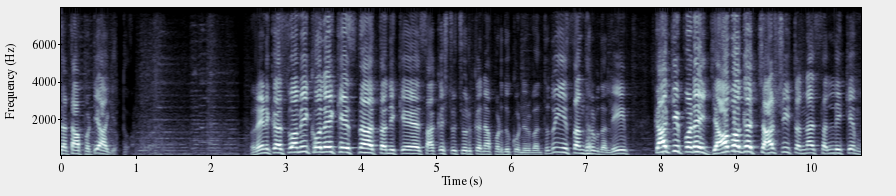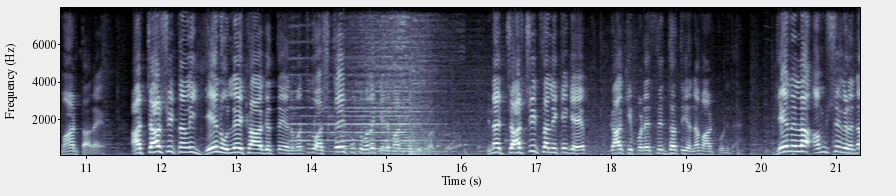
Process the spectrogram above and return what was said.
ಜಟಾಪಟಿ ಆಗಿತ್ತು. ರೇಣುಕಾಸ್ವಾಮಿ ಕೊಲೆ ಕೇಸ್ನ ತನಿಖೆ ಸಾಕಷ್ಟು ಚುರುಕನ್ನ ಪಡೆದುಕೊಂಡಿರುವಂಥದ್ದು. ಈ ಸಂದರ್ಭದಲ್ಲಿ ಕಾಕಿ ಪಡೆ ಯಾವಾಗ ಚಾರ್ಜ್ ಶೀಟ್ ಅನ್ನ ಸಲ್ಲಿಕೆ ಮಾಡ್ತಾರೆ? ಆ ಚಾರ್ಜ್ ಶೀಟ್ನಲ್ಲಿ ಏನು ಉಲ್ಲೇಖ ಆಗುತ್ತೆ ಅನ್ನುವಂಥದ್ದು ಅಷ್ಟೇ ಕುತೂಹಲ ಕೆಡೆ ಮಾಡಿಕೊಂಡಿರುವಂಥದ್ದು. ಇನ್ನ ಚಾರ್ಜ್ ಶೀಟ್ ಸಲ್ಲಿಕೆಗೆ ಕಾಕಿ ಪಡೆ ಸಿದ್ಧತೆಯನ್ನ ಮಾಡಿಕೊಂಡಿದೆ. ಏನೆಲ್ಲ ಅಂಶಗಳನ್ನ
